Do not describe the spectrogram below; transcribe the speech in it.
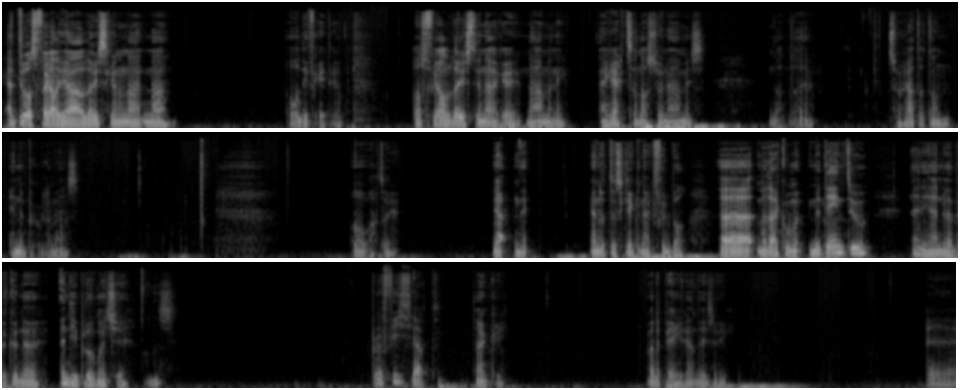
en toen was vooral, ja, luisteren naar... naar oh, die vergeet ik op. was vooral luisteren naar je namen, hè. En rechts dan als jouw naam is. Dat, dat, ja. Zo gaat het dan in de programma's. Oh, wacht hoor. Ja, nee. En ondertussen kijken naar het voetbal. Eh, maar daar komen we meteen toe. En ja, nu heb ik een, een diplomaatje. Hannes, Proficiat. dank u. Wat heb jij gedaan deze week? Eh,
